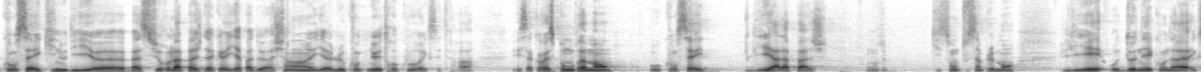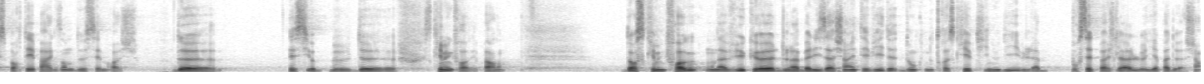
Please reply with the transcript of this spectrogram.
conseils qui nous dit euh, bah, sur la page d'accueil, il n'y a pas de H1, le contenu est trop court, etc. Et ça correspond vraiment aux conseils liées à la page, qui sont tout simplement liées aux données qu'on a exportées, par exemple, de SEMrush, de, euh, de Screaming Frog. Dans Screaming Frog, on a vu que la balise H1 était vide, donc notre script nous dit, pour cette page-là, il n'y a pas de H1.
